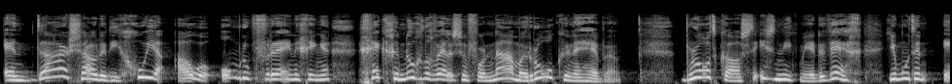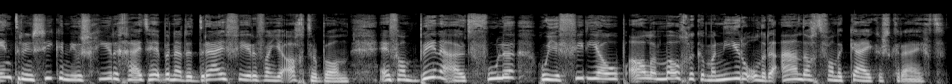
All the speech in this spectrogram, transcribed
En daar zouden die goede oude omroepverenigingen gek genoeg nog wel eens een voorname rol kunnen hebben. Broadcasten is niet meer de weg. Je moet een intrinsieke nieuwsgierigheid hebben naar de drijfveren van je achterban. En van binnenuit voelen hoe je video op alle mogelijke manieren onder de aandacht van de kijkers krijgt.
